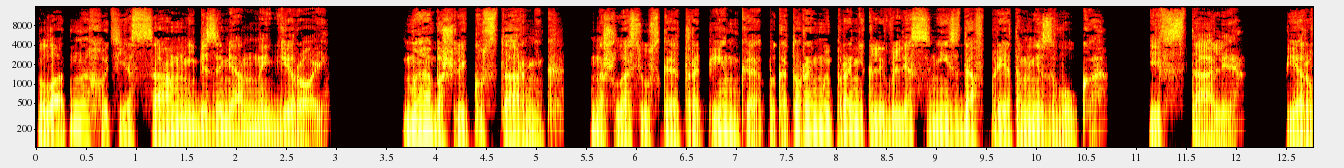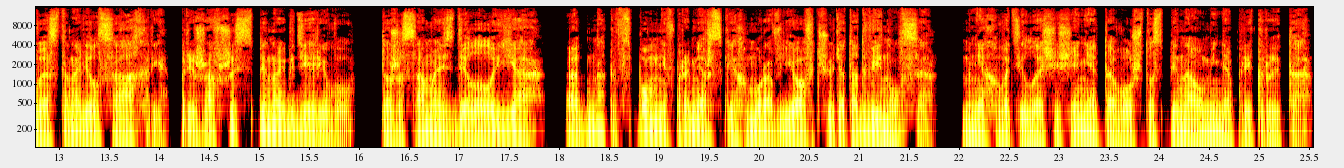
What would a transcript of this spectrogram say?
Ладно, хоть я сам не безымянный герой. Мы обошли кустарник. Нашлась узкая тропинка, по которой мы проникли в лес, не издав при этом ни звука. И встали. Первый остановился Ахри, прижавшись спиной к дереву. То же самое сделал и я, Однако, вспомнив про мерзких муравьев, чуть отодвинулся. Мне хватило ощущения того, что спина у меня прикрыта.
